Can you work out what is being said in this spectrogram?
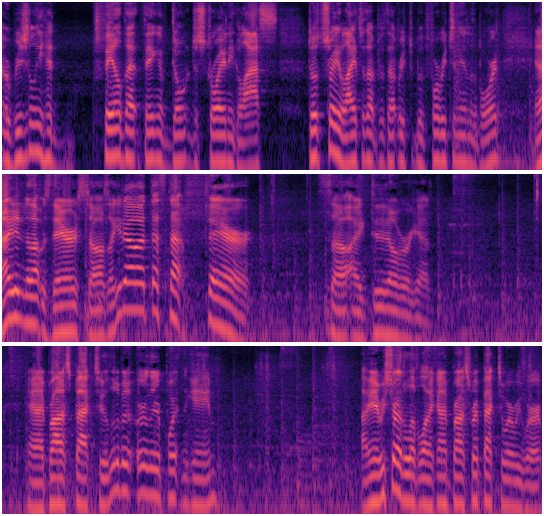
originally had failed that thing of don't destroy any glass, don't destroy any lights without, without reach, before reaching the end of the board, and I didn't know that was there. So I was like, you know what, that's not fair. So I did it over again, and I brought us back to a little bit earlier point in the game. I mean, I restarted the level and it kind of brought us right back to where we were.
